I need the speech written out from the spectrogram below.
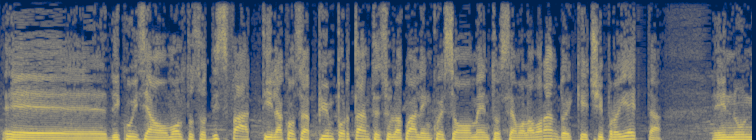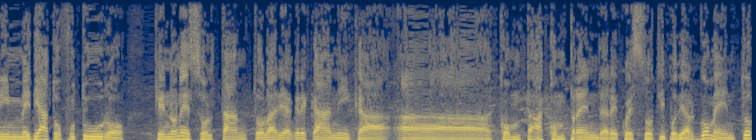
eh, di cui siamo molto soddisfatti. La cosa più importante sulla quale in questo momento stiamo lavorando e che ci proietta in un immediato futuro che non è soltanto l'area grecanica a, a, comprendere questo tipo di argomento,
